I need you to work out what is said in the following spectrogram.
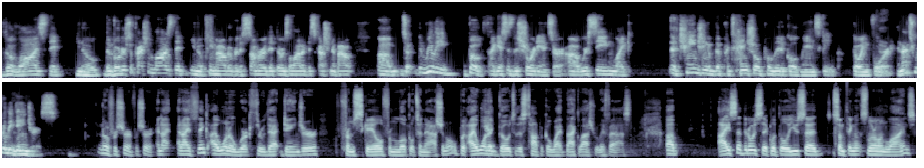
the laws that you know the voter suppression laws that you know came out over the summer that there was a lot of discussion about. Um, so really, both I guess is the short answer. Uh, we're seeing like a changing of the potential political landscape going forward, and that's really dangerous. No, for sure, for sure. And I and I think I want to work through that danger from scale from local to national, but I want to go to this topic of white backlash really fast. Uh, I said that it was cyclical. You said something similar along the lines.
